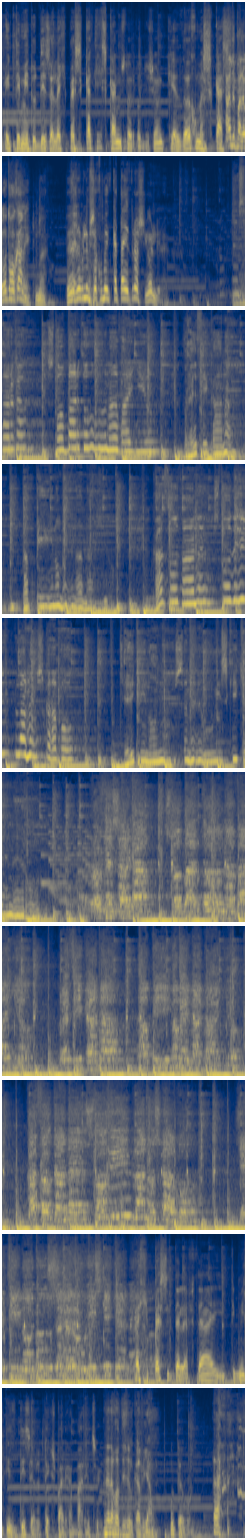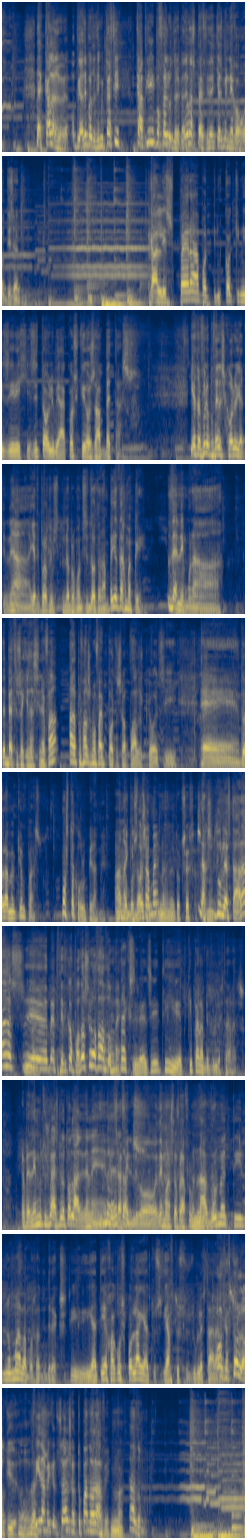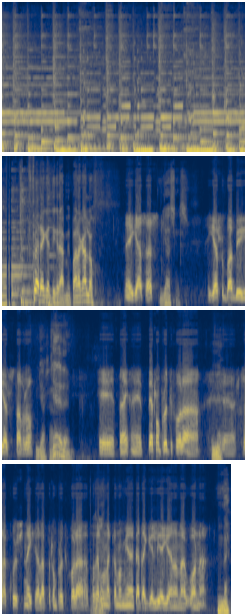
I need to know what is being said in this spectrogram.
Η τιμή του ντίζελ έχει πέσει. Κάτι έχεις κάνει στο air condition και εδώ έχουμε σκάσει. Άντε πάλι, εγώ το έχω κάνει. Ναι. Δεν δεν βλέπεις έχουμε καταϊδρώσει όλοι. Ρε. Χθες αργάς στο μπαρ το ναυάγιο Βρέθηκα να ταπείνω με έναν Άγιο. Κάθοτανε στο δίπλανο σκαμπό Και κοινωνούσε με ουίσκι και νερό. Προχθές αργά στο μπαρ το ναυάγιο Βρέθηκα να ταπείνω με έναν Άγιο. Καθότανε στο δίπλανο σκαμπό Έχει πέσει τελευταία η τιμή της ντίζελ. Το έχεις πάρει χαμπάρι, έτσι; Δεν έχω τη καρδιά μου. Ούτε εγώ. Ναι, καλά είναι βέβαια. Οποιαδήποτε τιμή πέφτει, κάποιοι υποφελούνται. Ρε παιδί μας πέφτει. Και ας μην έχω εγώ ντίζελ. Καλησπέρα από την κόκκινη ζυρίχη. Ζήτω ο Ολυμπιακός και ο Ζαμπέτας. Για το φίλο που θέλει σχόλιο για, τη νέα, για την πρόσληψη του νέου προπονητή στην Τότενα, παιδιά τα έχουμε πει. Δεν ήμουνα. Δεν πέφτουσα και στα σύννεφα, αλλά προφανώς έχουμε φάει πόρτες από άλλους πιο έτσι. Ε, Τώρα με ποιον πας; Πώς το κόλλο πήραμε. Α, τον Ανακοινώσαμε. Ποστέκογλου, Ναι, ναι, το ξέχασα. Εντάξει, ναι. δουλευταράς, ε, επιθετικό ποδόσφαιρο θα δούμε. Εντάξει, ρε, έτσι, τι, τι πάει να πει δουλευτάρας. Ε, παιδί μου, τους βάζεις λίγο το λάδι. Δεν, είναι, δεν τους εντάξει. αφήνει λίγο. Δεν είναι μόνο στο φραφρού. Να δούμε την ομάδα πώς θα την τρέξει. Τι, γιατί έχω ακούσει πολλά για, τους, για αυτούς τους δουλευτάρας. Όχι, αυτό λέω ότι εντάξει. είδαμε και τους άλλους από το πάνω ράβι. Ναι. Θα δούμε. Φέρε και τη γραμμή, παρακαλώ. Ναι, γεια σας. Γεια σας. Γεια σου Μπάμπη, γεια σου Σταύρο. Γεια χαρά. Χαίρετε. Ε, θα, ε, παίρνω πρώτη φορά. Ναι. Ε, σας ακούω συνέχεια, αλλά παίρνω πρώτη φορά. Θα ήθελα να κάνω μια καταγγελία για έναν αγώνα. Ναι,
